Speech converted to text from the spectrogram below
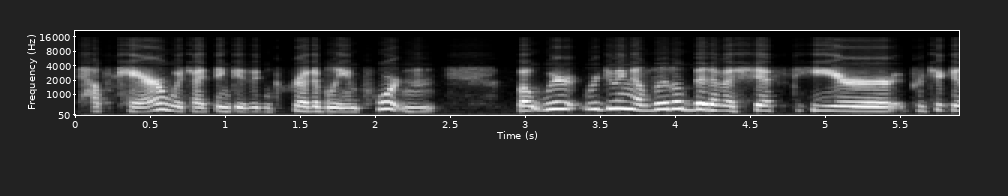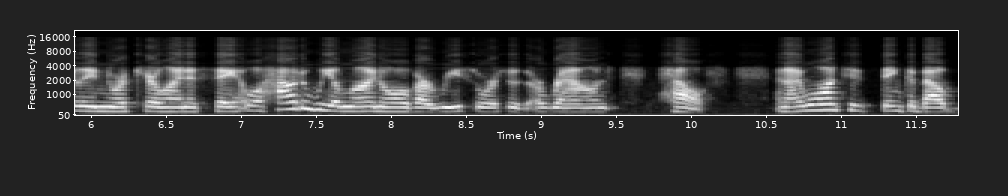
health care, which I think is incredibly important. But we're, we're doing a little bit of a shift here, particularly in North Carolina, to say, well, how do we align all of our resources around health? And I want to think about,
